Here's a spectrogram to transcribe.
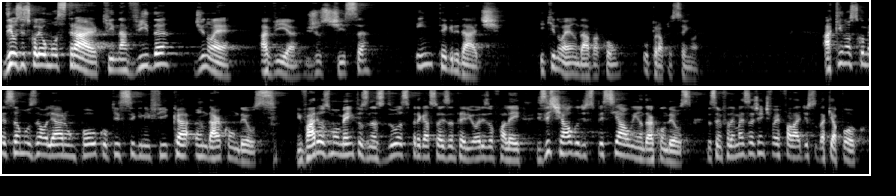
Deus escolheu mostrar que na vida de Noé havia justiça, integridade e que Noé andava com o próprio Senhor. Aqui nós começamos a olhar um pouco o que significa andar com Deus. Em vários momentos, nas duas pregações anteriores, eu falei: existe algo de especial em andar com Deus. Eu sempre falei, mas a gente vai falar disso daqui a pouco.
